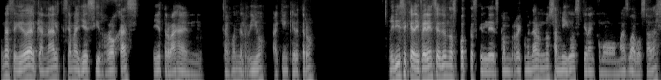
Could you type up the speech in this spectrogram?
una seguidora del canal que se llama Jessie Rojas. Ella trabaja en San Juan del Río, aquí en Querétaro. Y dice que a diferencia de unos podcasts que les recomendaron unos amigos que eran como más babosadas,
